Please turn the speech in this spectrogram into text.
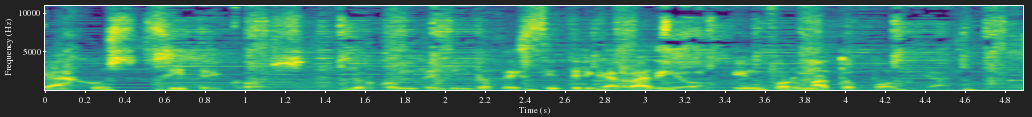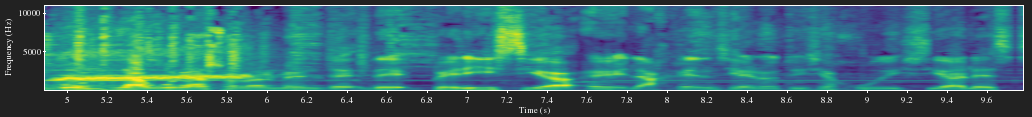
Gajos Cítricos, los contenidos de Cítrica Radio en formato podcast. Un laburazo realmente de pericia, eh, la agencia de noticias judiciales,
